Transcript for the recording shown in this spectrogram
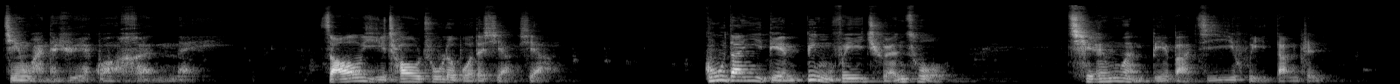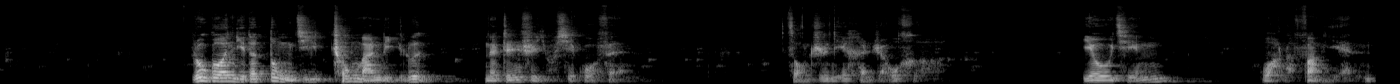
今晚的月光很美，早已超出了我的想象，孤单一点并非全错。千万别把机会当真。如果你的动机充满理论，那真是有些过分。总之，你很柔和，友情忘了放言。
